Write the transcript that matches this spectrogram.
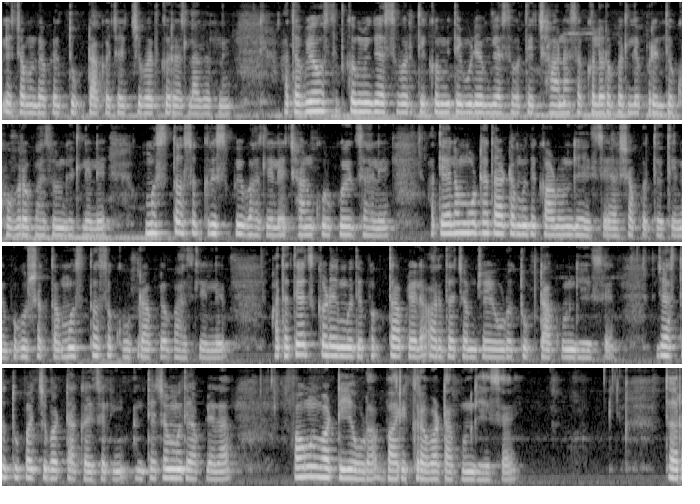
याच्यामध्ये आपल्याला तूप टाकायची अजिबात गरज लागत नाही. आता व्यवस्थित कमी गॅसवरती कमी ते मिडियम गॅसवरती छान असा कलर बदलेपर्यंत खोबरं भाजून घेतलेले. मस्त असं क्रिस्पी भाजलेलं आहे छान कुरकुरीत झाले. आता याला मोठ्या ताटामध्ये काढून घ्यायचं आहे अशा पद्धतीने. बघू शकता मस्त असं खोबरं आपलं भाजलेलं. आहे आता त्याच कढईमध्ये फक्त आपल्याला अर्धा चमचा एवढं तूप टाकून घ्यायचं आहे जास्त तुपाची बाट टाकायचं नाही. आणि त्याच्यामध्ये आपल्याला पाऊण वाटी एवढा बारीक रवा टाकून घ्यायचा आहे तर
